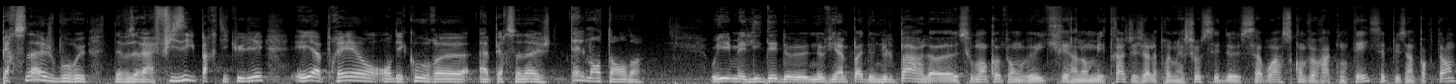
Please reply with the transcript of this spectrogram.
personnage bourru, vous avez un physique particulier, et après on découvre un personnage tellement tendre. Oui, mais l'idée ne vient pas de nulle part. Souvent, quand on veut écrire un long métrage, déjà la première chose, c'est de savoir ce qu'on veut raconter, c'est plus important.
